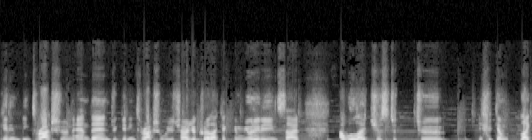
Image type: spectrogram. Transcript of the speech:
getting interaction, and then you get interaction with each other. You create like a community inside. I would like just to to if you can like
